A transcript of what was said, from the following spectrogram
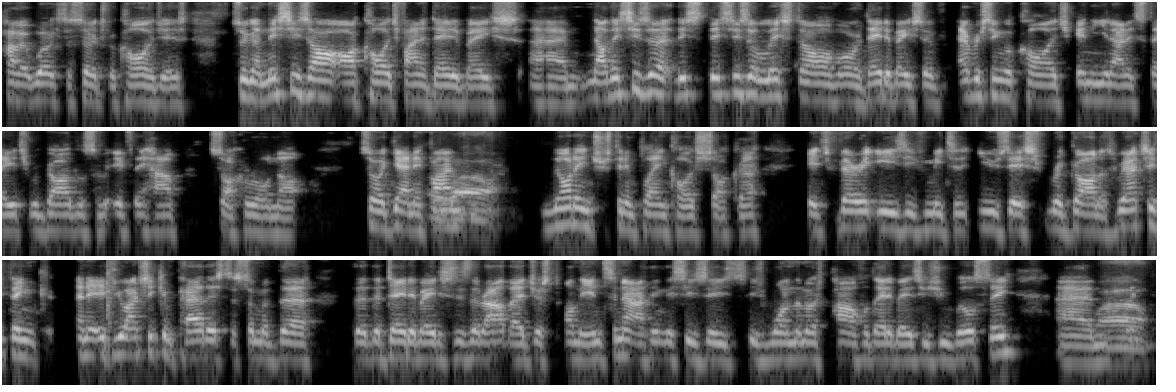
how it works to search for colleges. So again, this is our, our college finder database. Um, now this is a this this is a list of or a database of every single college in the United States, regardless of if they have soccer or not. So again, if oh, I'm wow. not interested in playing college soccer, it's very easy for me to use this regardless. We actually think, and if you actually compare this to some of the the, the, databases that are out there just on the internet. I think this is, is, is one of the most powerful databases you will see. Um, wow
